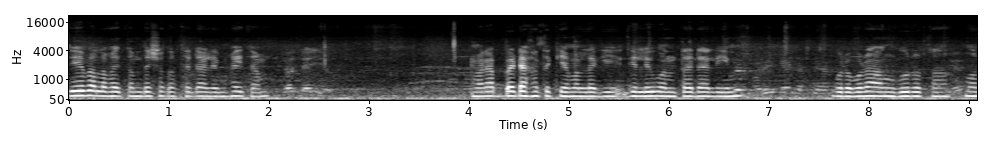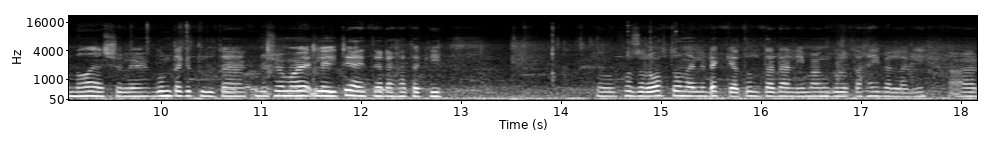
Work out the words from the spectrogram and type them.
যে ভালো খাইতাম দেশত আছে, ডালিম খাইতাম। আমার আব্বাই দেখা থেকে আমার লাগি গেলেও আনতা ডালিম। বড় বড় আঙ্গুর ওটা, মনে হয় আসলে ঘুম থেকে তুলতা, কোনো সময় লেইটে আইতা দেখা থাকি। তো ফজর অস্ত নাইলে ডাকিয়া তুলতা ডালিম, আঙ্গুর ওটা খাইবার লাগে। আর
